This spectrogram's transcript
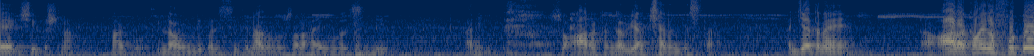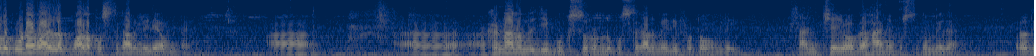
ఏ శ్రీకృష్ణ నాకు ఇలా ఉంది పరిస్థితి నాకు నువ్వు సలహా ఇవ్వవలసింది అని. సో ఆ రకంగా వ్యాఖ్యానం చేస్తారు. అంచేతనే ఆ రకమైన ఫోటోలు కూడా వాళ్ళ వాళ్ళ పుస్తకాల మీదే ఉంటాయి. అఖండానందజీ బుక్స్ రెండు పుస్తకాల మీద ఈ ఫోటో ఉంది. సాంఖ్యయోగ అనే పుస్తకం మీద తర్వాత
